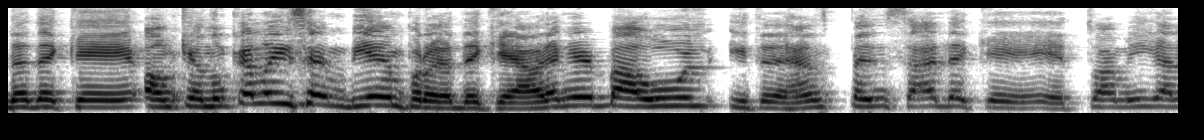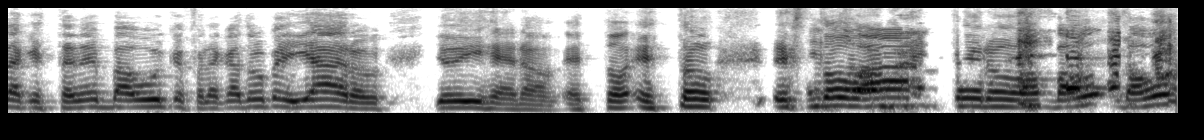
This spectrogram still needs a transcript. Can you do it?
desde que, aunque nunca lo dicen bien, pero desde que abren el baúl y te dejan pensar de que es tu amiga la que está en el baúl, que fue la que atropellaron, yo dije, no, esto, esto, esto, va, pero vamos, vamos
